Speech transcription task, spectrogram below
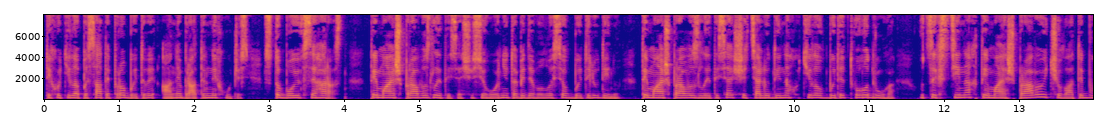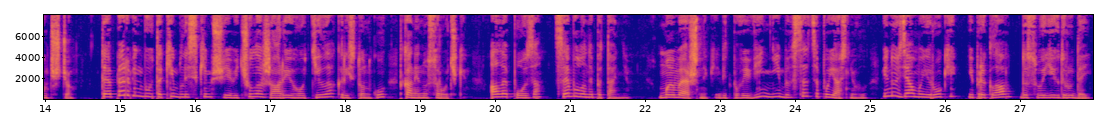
Ти хотіла писати про битви, а не брати в них участь. З тобою все гаразд. Ти маєш право злитися, що сьогодні тобі довелося вбити людину. Ти маєш право злитися, що ця людина хотіла вбити твого друга. У цих стінах ти маєш право відчувати будь-що. Тепер він був таким близьким, що я відчула жар його тіла крізь тонку тканину сорочки. Але поза це було не питання. Ми вершники, відповів він, ніби все це пояснювало. Він узяв мої руки і приклав до своїх грудей.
